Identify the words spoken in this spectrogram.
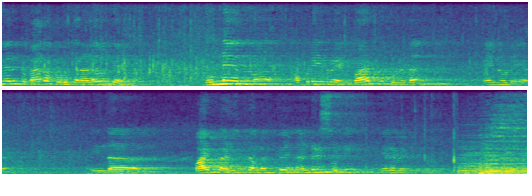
பேருக்கு வேலை கொடுக்குற அளவுக்கு முன்னேறணும் அப்படின்ற என் வாழ்த்துக்களுடன் என்னுடைய இந்த வாய்ப்பு அளித்தமைக்கு நன்றி சொல்லி நிறைவேற்றுகிறேன்.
